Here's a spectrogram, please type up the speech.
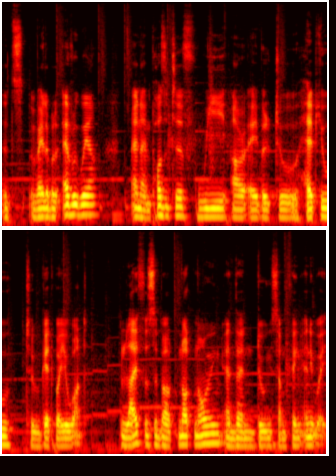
it's available everywhere, and I'm positive we are able to help you to get where you want. Life is about not knowing and then doing something anyway.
